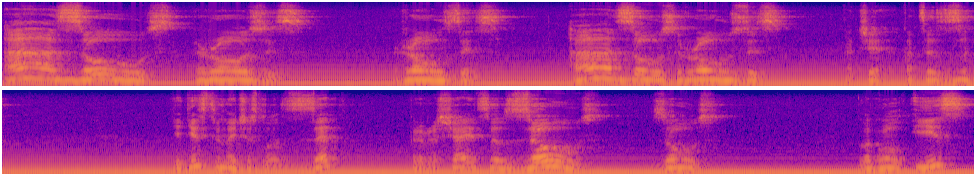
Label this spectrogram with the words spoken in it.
Are those roses? Roses. Are those roses? В конце, в конце з. Единственное число z превращается в those. Those. Глагол is,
